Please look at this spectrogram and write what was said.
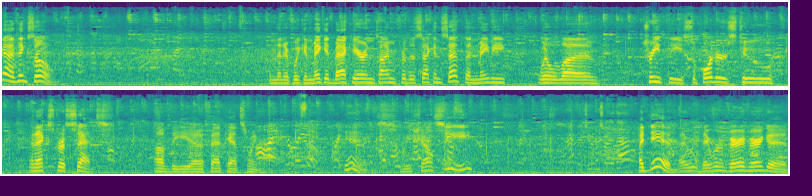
Yeah, I think so. And then if we can make it back here in time for the second set, then maybe we'll uh, treat the supporters to an extra set of the uh, Phat Cat Swing. Yes, we shall see. Did you enjoy that? I did. They were, they were very, very good.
